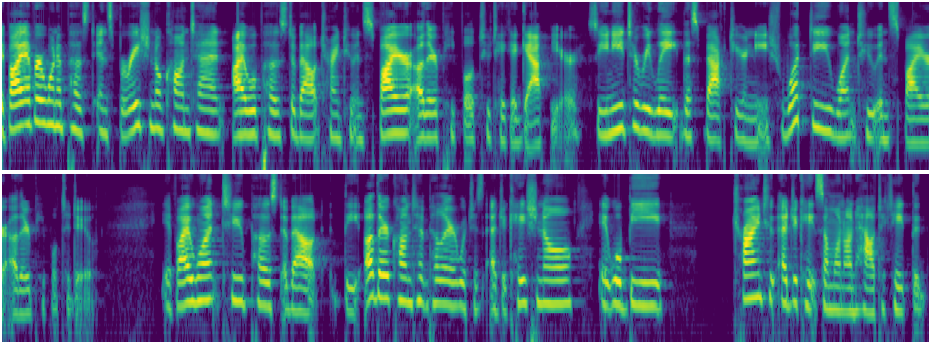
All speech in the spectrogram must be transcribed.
If I ever want to post inspirational content, I will post about trying to inspire other people to take a gap year. So you need to relate this back to your niche. What do you want to inspire other people to do? If I want to post about the other content pillar, which is educational, it will be trying to educate someone on how to take the,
